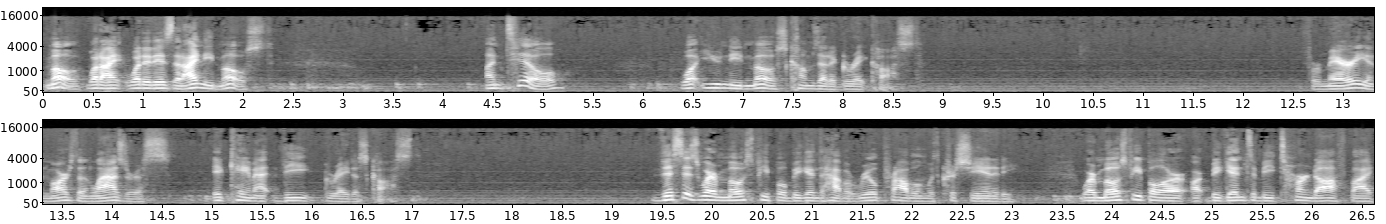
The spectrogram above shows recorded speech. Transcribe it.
most, what, I, what it is that I need most, until what you need most comes at a great cost. For Mary and Martha and Lazarus, it came at the greatest cost. This is where most people begin to have a real problem with Christianity, where most people are, are begin to be turned off by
